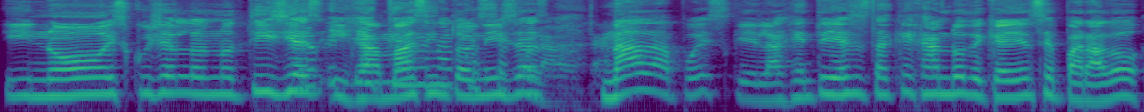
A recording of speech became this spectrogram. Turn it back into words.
y, no escuchas las noticias y jamás sintonizas nada, pues que la gente ya se está quejando de que hayan separado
